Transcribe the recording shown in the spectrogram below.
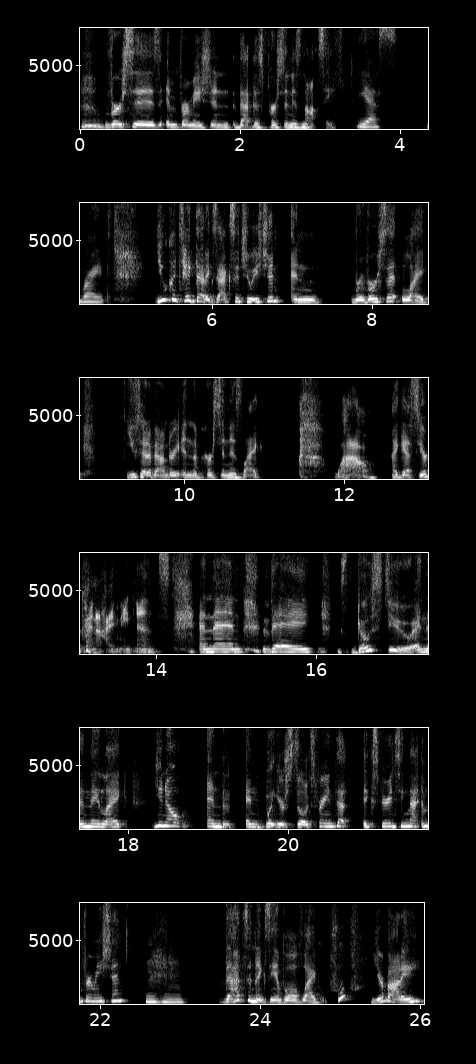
Mhm. versus information that this person is not safe Yes. Right. you could take that exact situation and reverse it like you set a boundary and the person is like "Ah, wow i guess you're kind of high maintenance and then they ghost you and then they like you know and and but you're still experiencing that experiencing that information Mhm. That's an example of like whew, your body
